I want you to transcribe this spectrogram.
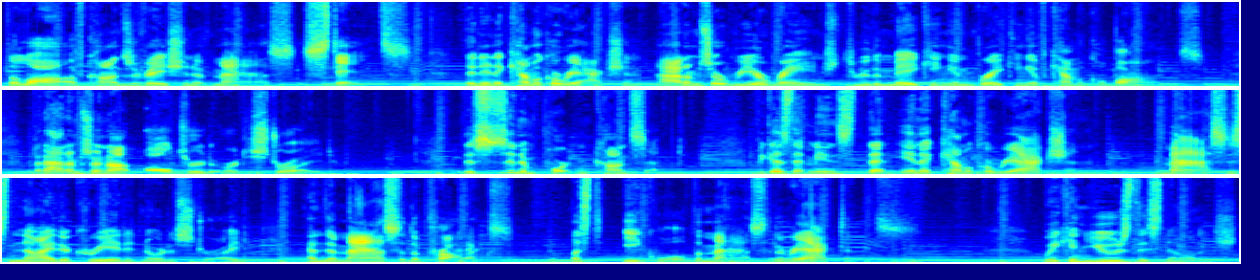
the law of conservation of mass states that in a chemical reaction, atoms are rearranged through the making and breaking of chemical bonds, but atoms are not altered or destroyed. This is an important concept because that means that in a chemical reaction, mass is neither created nor destroyed, and the mass of the products must equal the mass of the reactants. We can use this knowledge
